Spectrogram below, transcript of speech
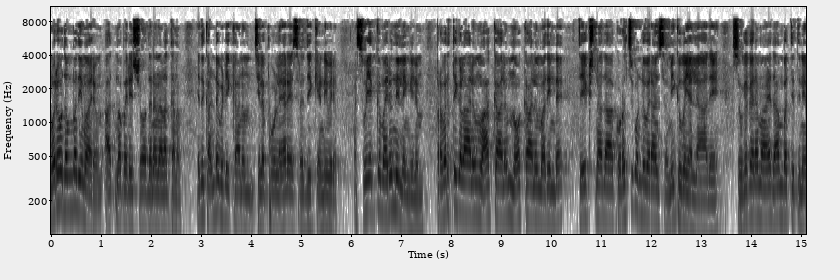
ഓരോ ദമ്പതിമാരും ആത്മപരിശോധന നടത്തണം. ഇത് കണ്ടുപിടിക്കാനും ചിലപ്പോൾ ഏറെ ശ്രദ്ധിക്കേണ്ടി വരും. അസൂയക്ക് മരുന്നില്ലെങ്കിലും പ്രവൃത്തികളാലും വാക്കാലും നോക്കാലും അതിന്റെ തീക്ഷ്ണത കുറച്ചു കൊണ്ടുവരാൻ ശ്രമിക്കുകയല്ലാതെ സുഖകരമായ ദാമ്പത്യത്തിന്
